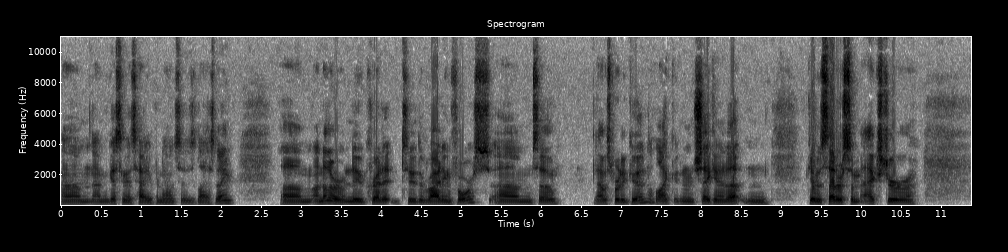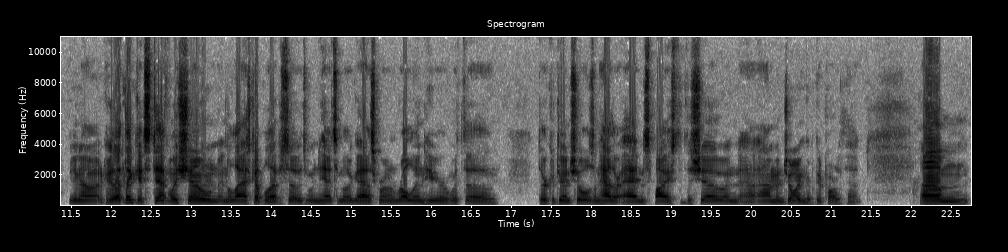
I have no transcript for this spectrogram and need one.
Um, I'm guessing that's how you pronounce his last name. Um, another new credit to the writing force. Um, so that was pretty good. I like shaking it up and giving Sutter some extra, you know, because I think it's definitely shown in the last couple episodes when you had some other guys going roll in here with uh, their credentials and how they're adding spice to the show, and I'm enjoying a good part of that. Um,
